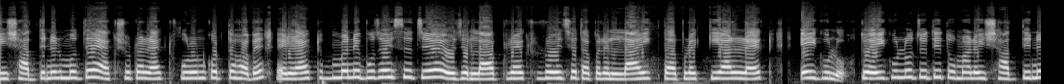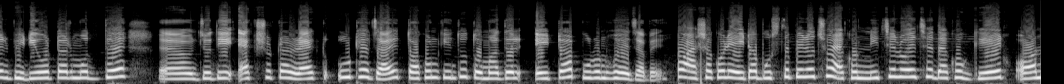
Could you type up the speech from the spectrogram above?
এই সাত দিনের মধ্যে একশোটা র্যাক্ট পূরণ করতে হবে। এই র্যাক্ট মানে বুঝাইছে যে ওই যে লাভ র্যাক্ট রয়েছে, তারপরে লাইক তারপরে কেয়ার র্যাক্ট এইগুলো। তো এইগুলো যদি তোমার ওই সাত দিনের ভিডিওটার মধ্যে যদি একশোটা র্যাক্ট উঠে যায়, তখন কিন্তু তোমাদের এইটা পূরণ হয়ে যাবে। তো আশা করি এইটা বুঝতে পেরেছ। এখন নিচে রয়েছে, দেখো get on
